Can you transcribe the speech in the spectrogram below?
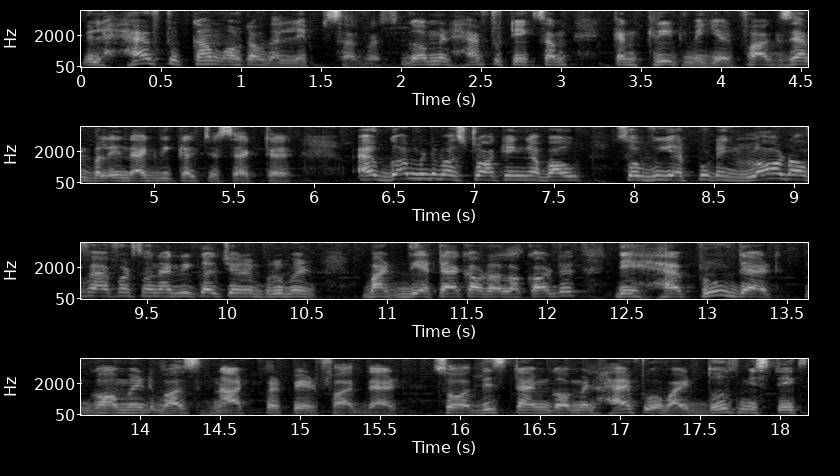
will have to come out of the lip service. Government have to take some concrete measure. For example, in the agriculture sector, Our government was talking about, so we are putting a lot of efforts on agriculture improvement, but the attack of the they have proved that government was not prepared for that. So this time government have to avoid those mistakes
